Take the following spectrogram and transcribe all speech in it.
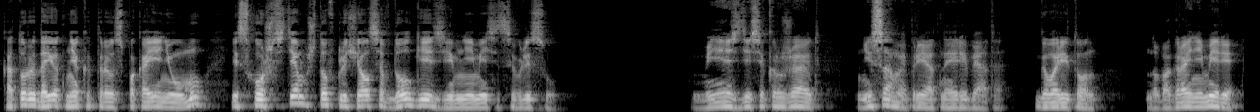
который дает некоторое успокоение уму и схож с тем, что включался в долгие зимние месяцы в лесу. «Меня здесь окружают не самые приятные ребята», — говорит он. «Но, по крайней мере,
